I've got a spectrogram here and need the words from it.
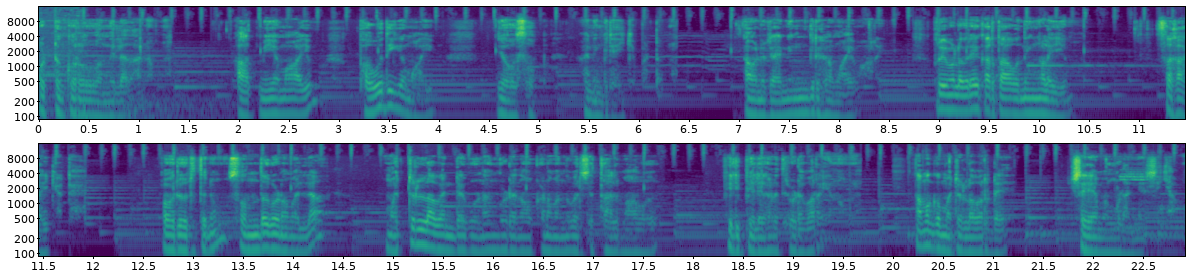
ഒട്ടും കുറവ് വന്നില്ല താനും. ആത്മീയമായും ഭൗതികമായും ജോസഫ് അനുഗ്രഹിക്കപ്പെട്ടു. അവനൊരു അനുഗ്രഹമായി മാറി. പ്രിയമുള്ളവരെ കർത്താവ് നിങ്ങളെയും സഹായിക്കട്ടെ. ഓരോരുത്തരും സ്വന്തം ഗുണമല്ല മറ്റുള്ളവന്റെ ഗുണം കൂടെ നോക്കണമെന്ന് പരിശുദ്ധാത്മാവ് ഫിലിപ്പി ലേഖനത്തിലൂടെ പറയുന്നു. നമുക്ക് മറ്റുള്ളവരുടെ ക്ഷേമം കൂടെ അന്വേഷിക്കാം.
